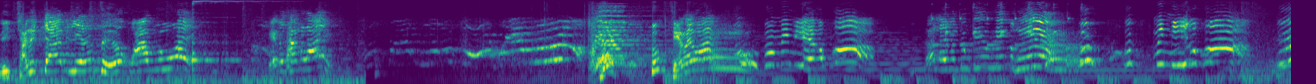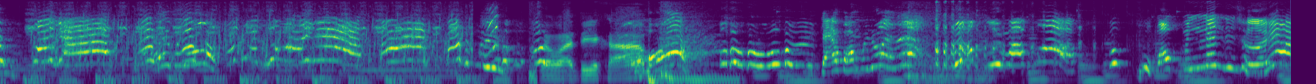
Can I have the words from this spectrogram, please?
นี่ฉันให้แกไปเรียนหนังสือความรู้เว้ยแกไปทำอะไรเฮ้ยเสียงอะไรวะ ดีครับโอ้โหแกบองไปด้วยเนี่ยเอาคืนมาพ่อผมเอาไปเล่นเฉยๆอะ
